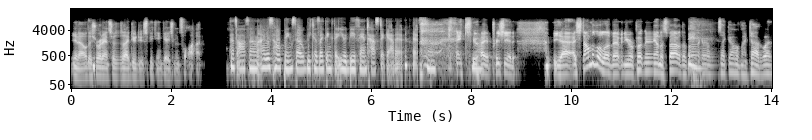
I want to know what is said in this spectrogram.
You know, the short answer is I do do speaking engagements a lot. That's awesome. I was hoping so because I think that you would be fantastic at it. So, Thank you. Yeah. I appreciate it. Yeah, I stumbled a little bit when you were putting me on the spot with the book. I was like, oh my God, what?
